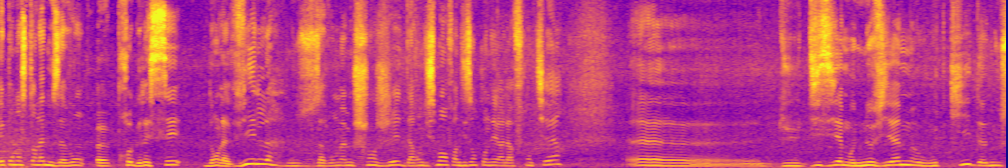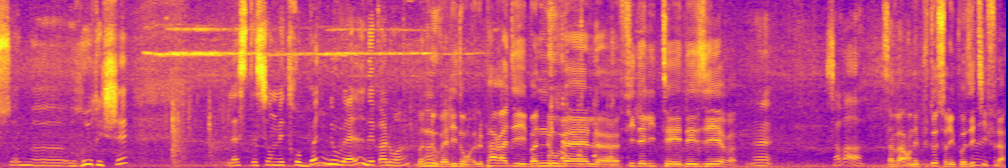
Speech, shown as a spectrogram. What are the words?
Et pendant ce temps-là, nous avons euh, progressé dans la ville. Nous avons même changé d'arrondissement, enfin disons qu'on est à la frontière. Euh, du 10e au 9e, Woodkid, nous sommes euh, rue Richet. La station de métro Bonne Nouvelle n'est pas loin. Bonne Hein nouvelle, dis donc. Le paradis, bonne nouvelle, euh, fidélité, désir. Ouais. Ça va. Ça va, on est plutôt sur du positif là.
